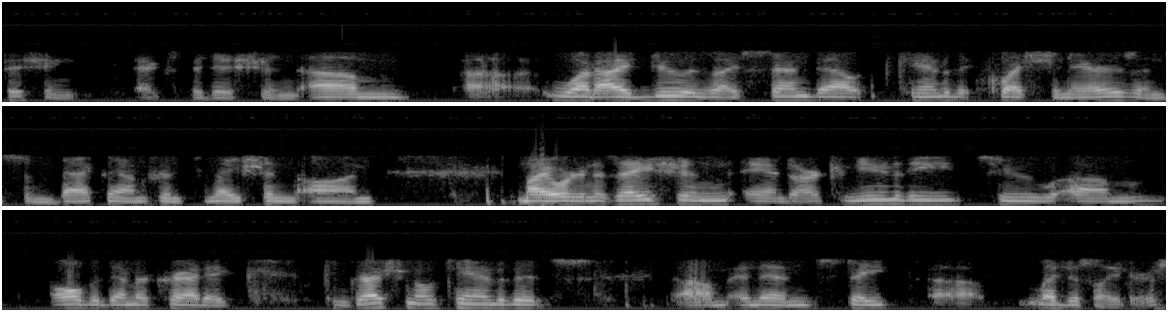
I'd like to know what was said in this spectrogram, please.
fishing expedition. Um, uh, what I do is I send out candidate questionnaires and some background information on my organization and our community to um, all the Democratic congressional candidates, um, and then state uh, legislators.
